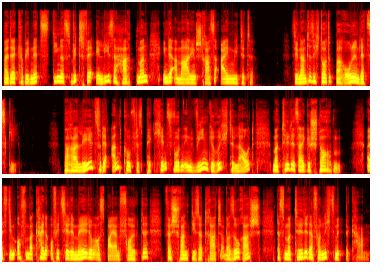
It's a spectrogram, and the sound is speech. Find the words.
bei der Kabinettsdieners Witwe Elise Hartmann in der Amalienstraße einmietete. Sie nannte sich dort Baronin Letzky. Parallel zu der Ankunft des Päckchens wurden in Wien Gerüchte laut, Mathilde sei gestorben. Als dem offenbar keine offizielle Meldung aus Bayern folgte, verschwand dieser Tratsch aber so rasch, dass Mathilde davon nichts mitbekam.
